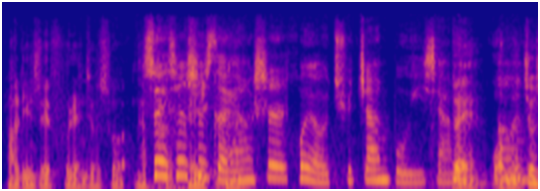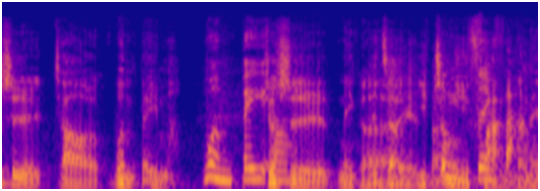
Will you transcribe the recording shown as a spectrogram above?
然后临水夫人就说：“那所以可可以这是怎样？是会有去占卜一下吗？对我们嗯就是叫问杯嘛，问杯，就哦是那个一正一反的那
